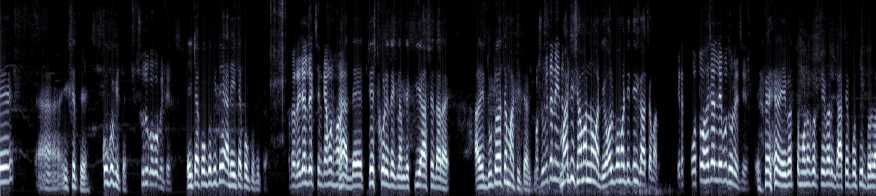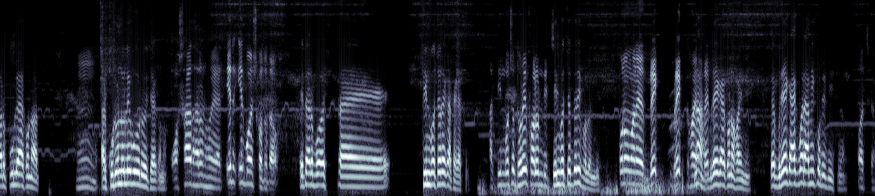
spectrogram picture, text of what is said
আহ, ইসেতে কোকোপিতে। শুধু কোকোপিটে এইটা কোকোপিতে আর এইটা কোকোপিতে ওটা রেজাল্ট দেখছেন কেমন হয়? হ্যাঁ টেস্ট করে দেখলাম যে কি আসে দাঁড়ায়। আর এই দুটো আছে মাটিতে আর কি। অসুবিধা নেই মাটি সামান্য মাটি অল্প মাটিতেই গাছ আমার। এটা কত হাজার লেবু ধরেছে? এবার তো মনে করছে এবার গাছে প্রচুর ধরবে আর ফুলও এখনও আছে। হুম। আর পুরনো লেবুও রয়েছে এখনও। অসাধারণ হয়ে আছে। এর এর বয়স কত তাও? এটার বয়স প্রায় তিন বছরের কাছাকাছি। আর তিন বছর ধরেই ফলন দিচ্ছে? তিন বছর ধরেই ফলন দিচ্ছে। কোনো মানে ব্রেক ব্রেক হয় না? ব্রেক এখনও হয়নি। ব্রেক একবার আমি করে দিয়েছিলাম। আচ্ছা।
